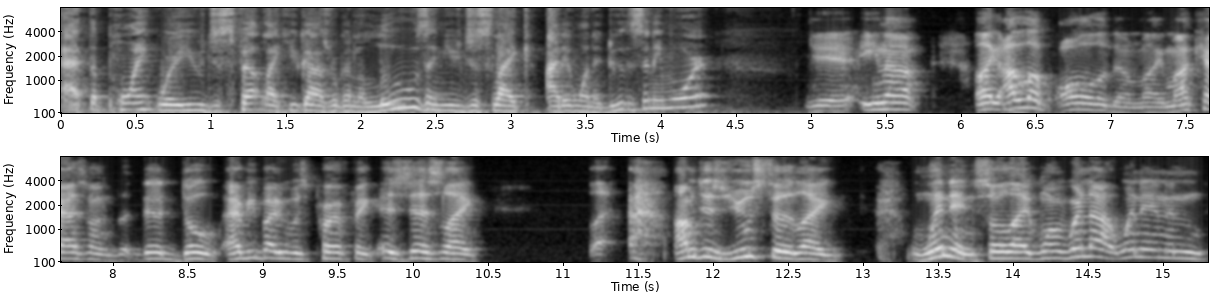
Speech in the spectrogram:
at the point where you just felt like you guys were going to lose, and you just like, I didn't want to do this anymore? Yeah, you know, like I love all of them. Like my cast, members, they're dope. Everybody was perfect. It's just like, like I'm just used to like winning. So like when we're not winning, and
